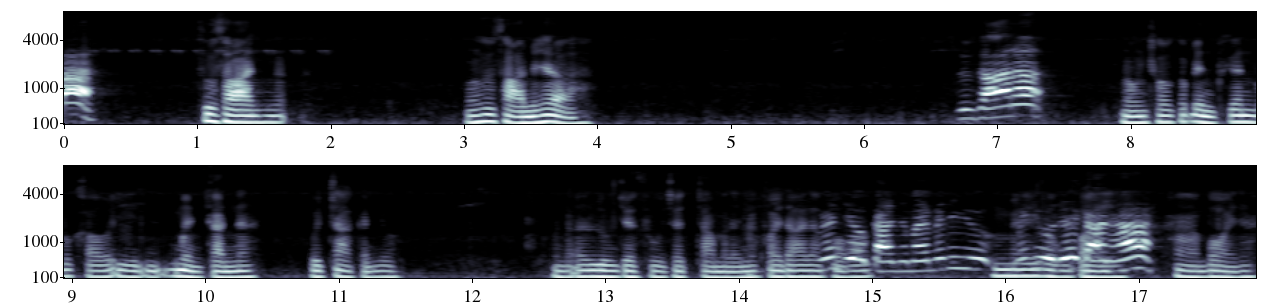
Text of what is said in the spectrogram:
ล่ะสุสานน่ะน้องสุสานไม่ใช่เหรอ สุสานอะน้องโชคก็เป็นเพื่อนพวกเขาอีกเหมือนกันนะ รู้จักกันอยู่วันนั้นลุงเจสูจะจำอะไรไม่ค่อยได้แล้วเพื่อเพนราะเดียวว่ากันทำไมไม่ได้อยู่ ไม่ไม่ได้อลยู่งด้วยไปกันฮะ หาบ่อยนะ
